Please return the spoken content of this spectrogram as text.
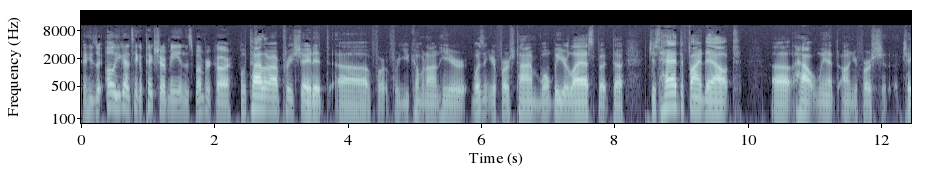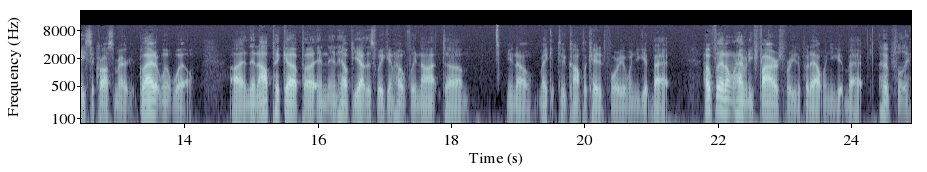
and he's like, "Oh, you got to take a picture of me in this bumper car." Well, Tyler, I appreciate it uh, for for you coming on here. wasn't your first time, won't be your last, but uh, just had to find out uh, how it went on your first chase across America. Glad it went well, uh, and then I'll pick up uh, and, and help you out this weekend. Hopefully, not um, you know make it too complicated for you when you get back. Hopefully, I don't have any fires for you to put out when you get back. Hopefully.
